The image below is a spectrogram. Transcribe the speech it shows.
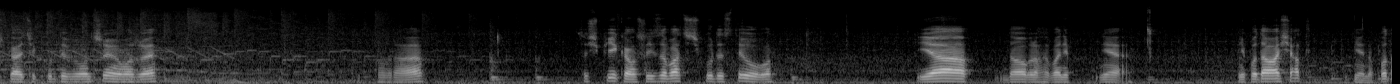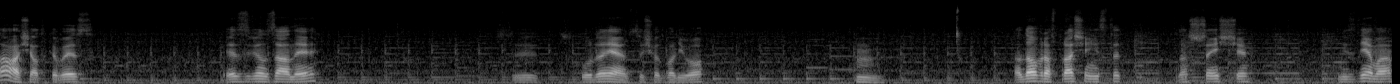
Czekajcie, kurde, wyłączymy może. Dobra. Coś pika, muszę iść zobaczyć, kurde, z tyłu, bo... Ja... Dobra, chyba nie... Nie. Nie podała siatkę. Nie no, podała siatkę, bo jest... Jest związany. Kurde, nie wiem, co się odwaliło. Hmm. No dobra, w prasie niestety, na szczęście nic nie ma.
